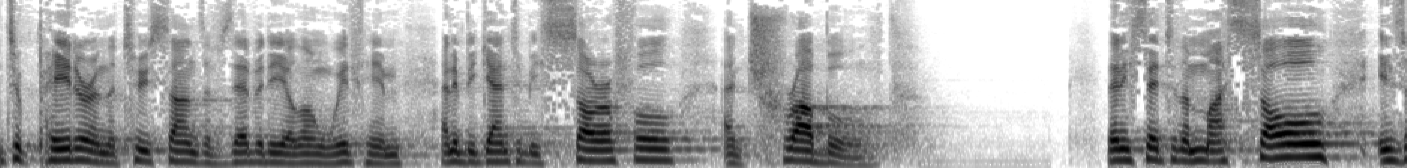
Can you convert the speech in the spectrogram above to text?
He took Peter and the two sons of Zebedee along with him, and he began to be sorrowful and troubled. Then he said to them, My soul is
